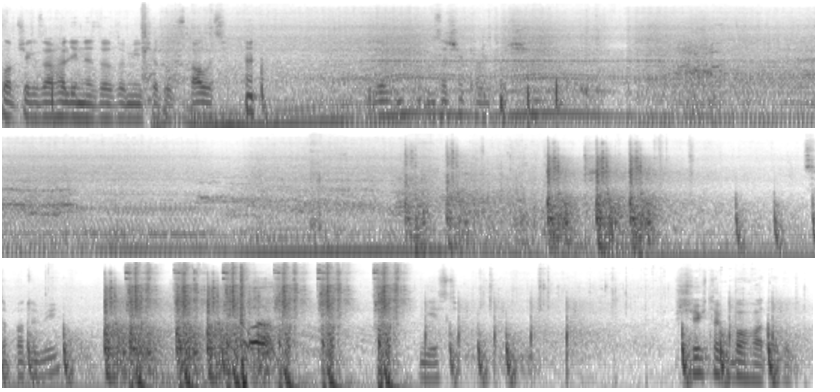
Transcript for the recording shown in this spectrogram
Хлопчик взагалі не зрозумів, що тут сталося. За- Зачекай, коротше. Це по тобі? Єсть. Що їх так багато тут?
